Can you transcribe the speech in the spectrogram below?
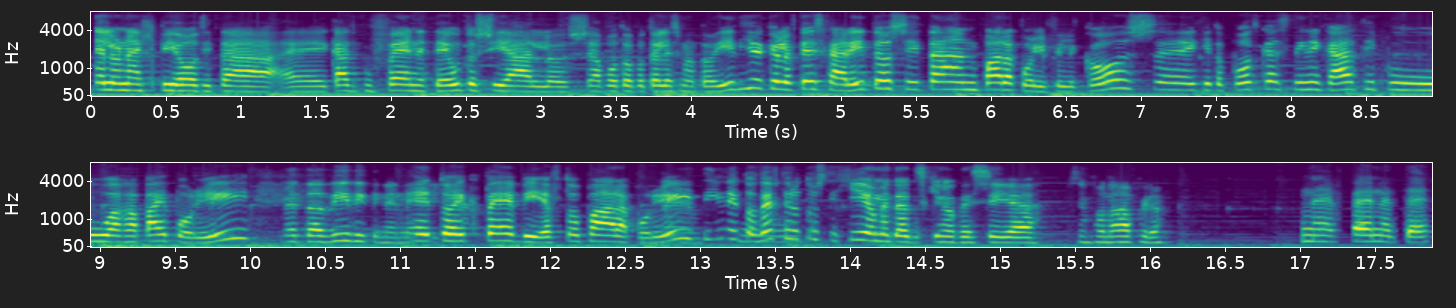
Θέλω να έχει ποιότητα, ε, κάτι που φαίνεται ούτως ή άλλως από το αποτέλεσμα το ίδιο. Και ο Λευτέρης Χαρίτος ήταν πάρα πολύ φιλικός ε, και το podcast είναι κάτι που αγαπάει πολύ. Μεταδίδει την ενέργεια. Ε, το εκπέμπει αυτό πάρα πολύ. Ναι. Είναι το δεύτερο του στοιχείο μετά τη σκηνοθεσία; Συμφωνώ άπειρα. Ναι, φαίνεται.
